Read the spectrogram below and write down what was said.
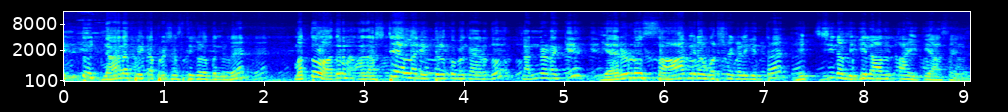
ಎಂಟು ಜ್ಞಾನಪೀಠ ಪ್ರಶಸ್ತಿಗಳು ಬಂದಿದೆ ಮತ್ತು ಅದರ, ಅದಷ್ಟೇ ಅಲ್ಲ, ನೀವು ತಿಳ್ಕೊಬೇಕಾಗಿರೋದು, ಕನ್ನಡಕ್ಕೆ ಎರಡು ಸಾವಿರ ವರ್ಷಗಳಿಗಿಂತ ಹೆಚ್ಚಿನ ಮಿಗಿಲಾದಂತಹ ಇತಿಹಾಸ ಇದೆ.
